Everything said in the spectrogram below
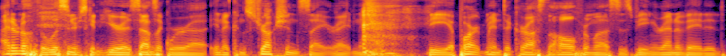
I don't know if the listeners can hear. It sounds like we're uh, in a construction site right now. the apartment across the hall from us is being renovated.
